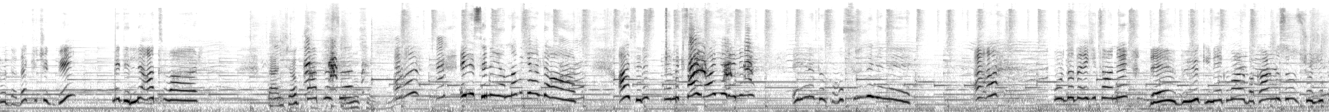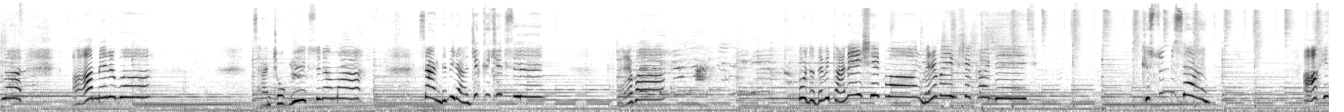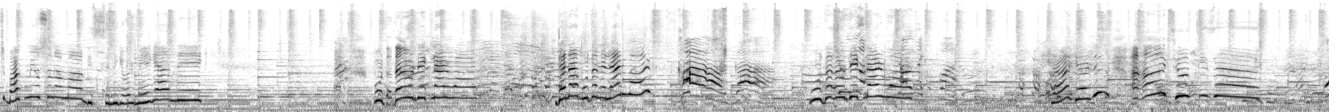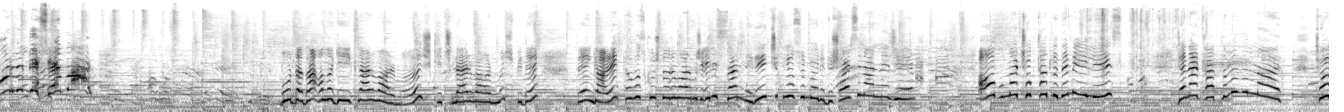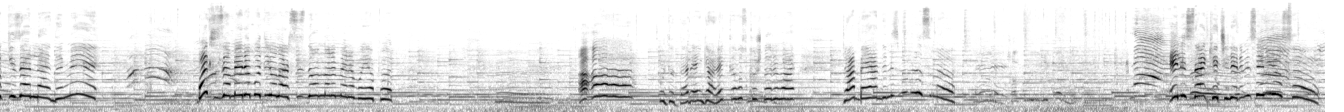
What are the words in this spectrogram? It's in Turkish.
Burada da küçük bir midilli at var. Sen çok tatlısın. Nasıl? Aha, Elif senin yanına mı geldi at? Ay seni sevmek hayır hayır elini elini tutma ısırır elini. Aa, burada da iki tane dev büyük inek var bakar mısınız çocuklar? Aa merhaba. Sen çok büyüksün ama. Sen de birazcık küçüksün. Merhaba. Burada da bir tane eşek var. Merhaba eşek kardeş. Küstün mü sen? Aa hiç bakmıyorsun ama biz seni görmeye geldik. Burada da ördekler var. Caner burada neler var? Karga. Burada ördekler var. Ya gördün mü? Aa çok güzel. Burada da alageyikler varmış, keçiler varmış, bir de rengarenk tavus kuşları varmış. Elis sen nereye çıkıyorsun böyle? Düşersin anneciğim. Aa bunlar çok tatlı değil mi Elis? Caner tatlı mı bunlar? Çok güzeller değil mi? Bak size merhaba diyorlar. Siz de onlara merhaba yapın. Aa, burada da rengarenk tavus kuşları var. Can beğendiniz mi burasını? Elis sen keçileri mi seviyorsun?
